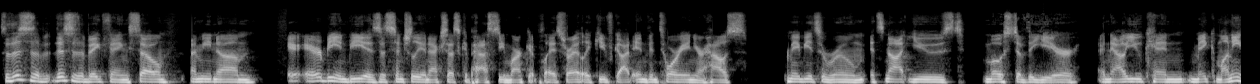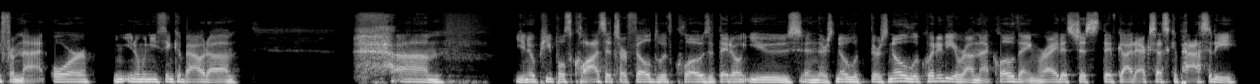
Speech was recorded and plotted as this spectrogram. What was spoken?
So this is a this is a big thing. So I mean, um, Airbnb is essentially an excess capacity marketplace, right? Like you've got inventory in your house. Maybe it's a room. It's not used most of the year, and now you can make money from that. Or you know, when you think about um, um you know people's closets are filled with clothes that they don't use and there's no there's no liquidity around that clothing right it's just they've got excess capacity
